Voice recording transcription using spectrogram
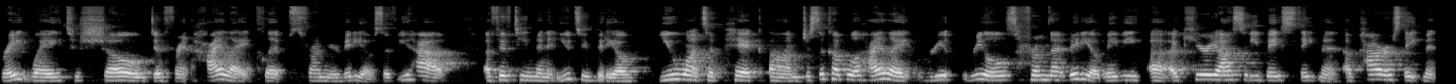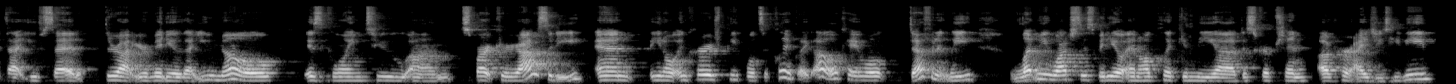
great way to show different highlight clips from your video. So if you have a 15 minute YouTube video, you want to pick um, just a couple of highlight re- reels from that video, maybe a, a curiosity based statement, a power statement that you've said throughout your video that you know is going to um, spark curiosity and you know encourage people to click. Like oh okay well definitely let me watch this video and I'll click in the uh, description of her IGTV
